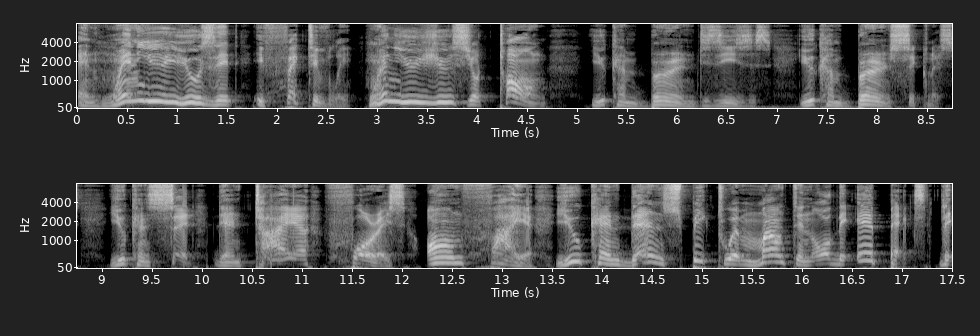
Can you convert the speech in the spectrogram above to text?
And when you use it effectively, when you use your tongue, you can burn diseases. You can burn sickness. You can set the entire forest on fire. You can then speak to a mountain or the apex. The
